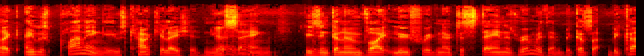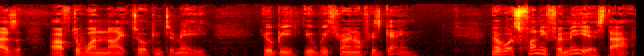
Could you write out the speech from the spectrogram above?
Like he was planning, he was calculated, and he was Yeah, yeah. saying he's going to invite Lou Ferrigno to stay in his room with him because because after one night talking to me, he'll be he'll be thrown off his game. Now, what's funny for me is that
